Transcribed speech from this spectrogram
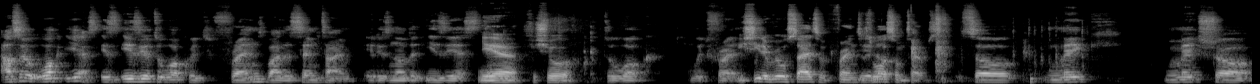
also work. Yes, it's easier to work with friends, but at the same time, it is not the easiest. thing yeah, for sure. to work with friends. You see the real sides of friends as You well sometimes. So make make sure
